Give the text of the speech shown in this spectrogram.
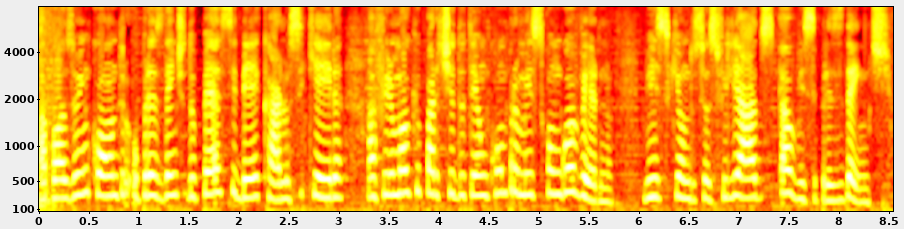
Após o encontro, o presidente do PSB, Carlos Siqueira, afirmou que o partido tem um compromisso com o governo, visto que um dos seus filiados é o vice-presidente.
